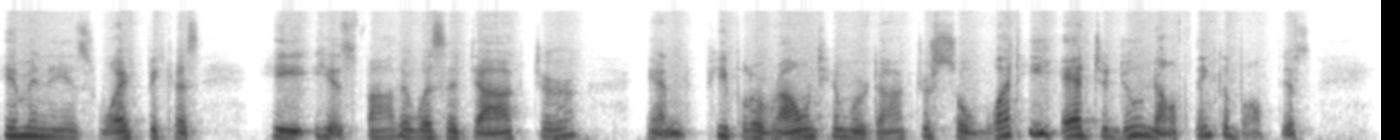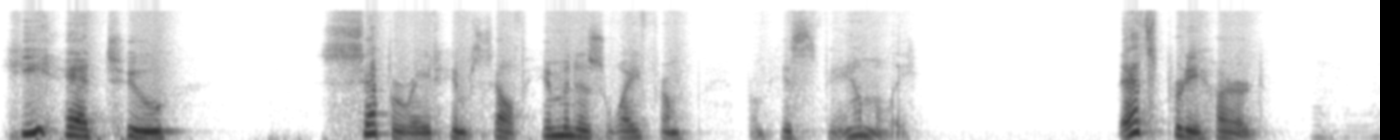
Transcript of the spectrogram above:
Him and his wife, because he, his father was a doctor and people around him were doctors. So, what he had to do now, think about this, he had to separate himself, him and his wife, from, from his family. That's pretty hard mm-hmm.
